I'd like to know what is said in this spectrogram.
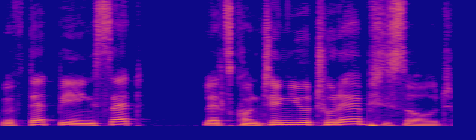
With that being said, let's continue to the episode.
